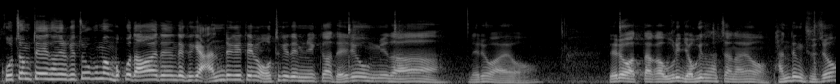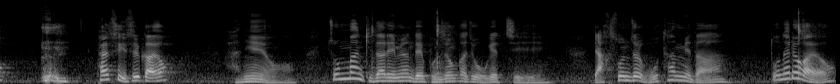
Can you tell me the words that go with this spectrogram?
고점대에서는 이렇게 조금만 먹고 나와야 되는데 그게 안 되기 때문에 어떻게 됩니까? 내려옵니다. 내려와요. 내려왔다가 우린 여기서 샀잖아요. 반등 주죠? 팔 수 있을까요? 아니에요. 좀만 기다리면 내 본전까지 오겠지. 약손절 못합니다. 또 내려가요.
